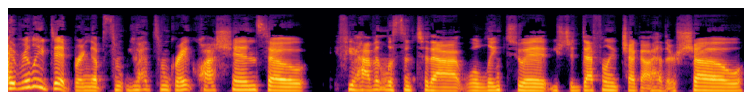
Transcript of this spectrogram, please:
it really did bring up some, you had some great questions. So if you haven't listened to that, we'll link to it. You should definitely check out Heather's show.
